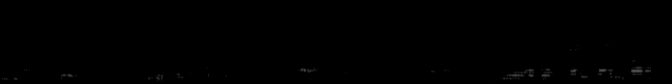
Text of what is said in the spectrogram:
Thank you.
